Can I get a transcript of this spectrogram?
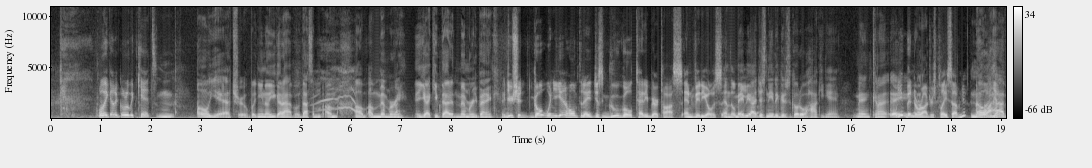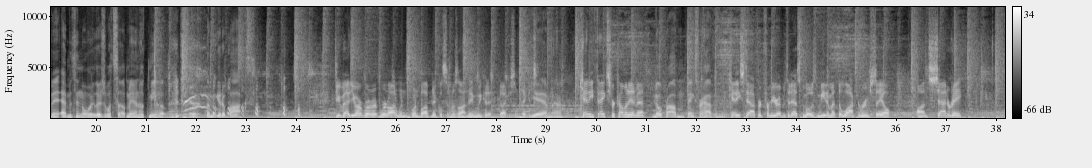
Well, they got to go to the kids. Mm. Oh yeah, true. But you know, you gotta have a. That's a a, a, a memory. You gotta keep that in the memory bank. You should go when you get home today. Just Google teddy bear toss and videos, and they'll Maybe be. I just need to just go to a hockey game. Man, can I? Well, you've been to Rogers Place, haven't you? No, I haven't. Edmonton Oilers, what's up, man? Hook me up. Let me get a box. Too bad you aren't weren't on when when Bob Nicholson was on. Maybe we could have got you some tickets. Yeah, man. Kenny, thanks for coming in, man. No problem. Thanks for having me. Kenny Stafford from your Edmonton Eskimos. Meet him at the locker room sale on Saturday.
